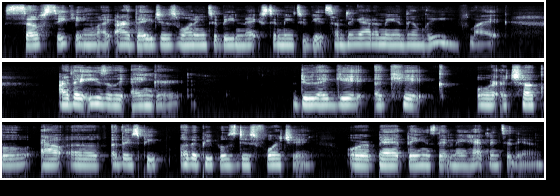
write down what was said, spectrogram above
self seeking? Like, are they just wanting to be next to me to get something out of me and then leave? Like, are they easily angered? Do they get a kick or a chuckle out of others people other people's misfortune or bad things that may happen to them?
